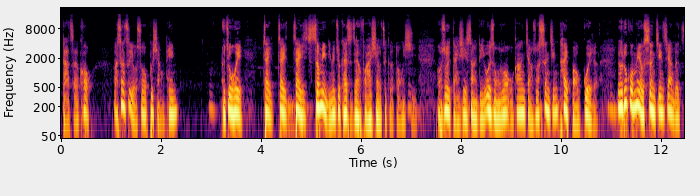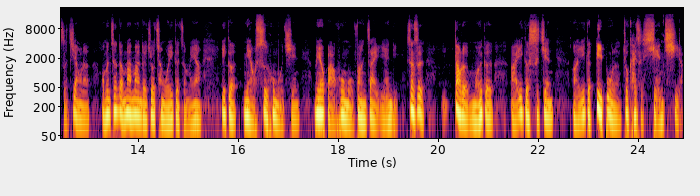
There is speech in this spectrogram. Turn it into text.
打折扣啊，甚至有时候不想听，嗯，就会。在在在生命里面就开始在发酵这个东西，哦，所以感谢上帝。为什么说我刚刚讲说圣经太宝贵了？因为如果没有圣经这样的指教呢，我们真的慢慢的就成为一个怎么样？一个藐视父母亲，没有把父母放在眼里，甚至到了某一个啊一个时间啊一个地步呢，就开始嫌弃了。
